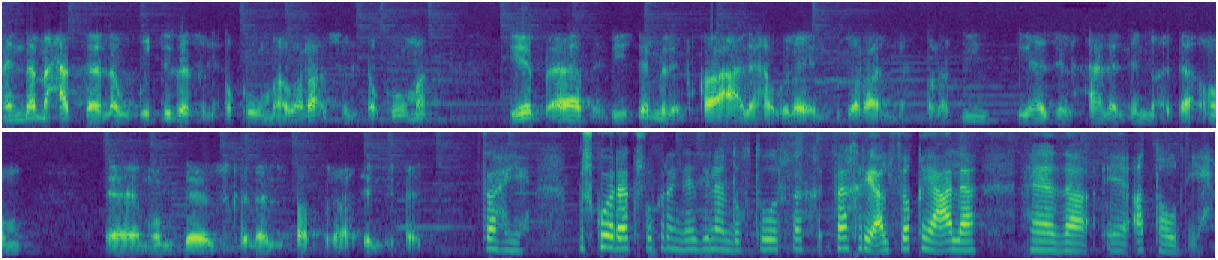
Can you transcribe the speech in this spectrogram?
عندما حتى لو جددت الحكومة ورأس الحكومة يبقى بيتم الإبقاء على هؤلاء الوزراء المحترمين في هذه الحالة لأنه أدائهم آه، ممتاز خلال الفترة اللي فاتت. صحيح. بشكرك شكرا جزيلا دكتور فخ- فخري الفقي على هذا آه، التوضيح.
